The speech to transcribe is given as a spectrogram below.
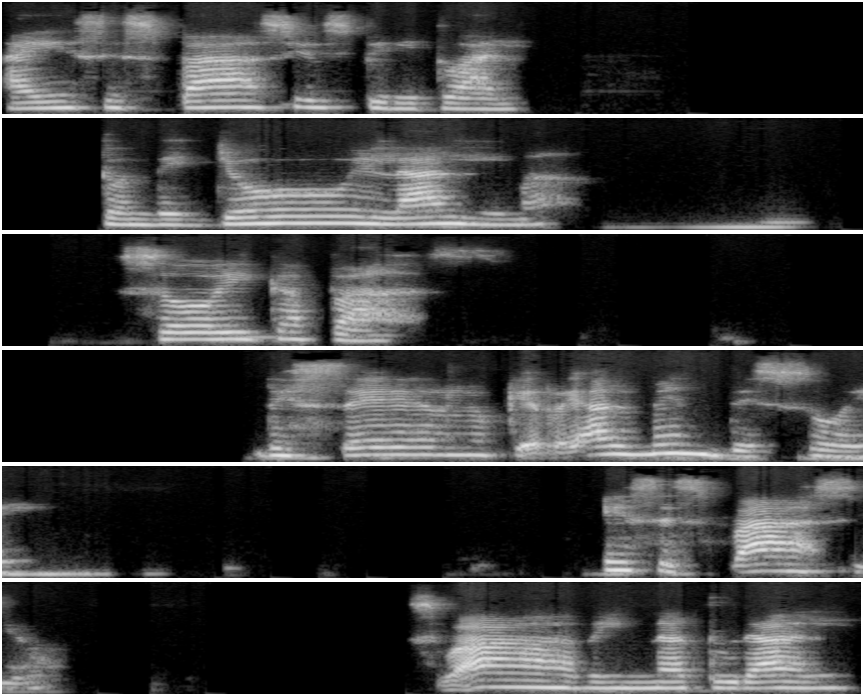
a ese espacio espiritual donde yo, el alma, soy capaz de ser lo que realmente soy. Ese espacio suave y natural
